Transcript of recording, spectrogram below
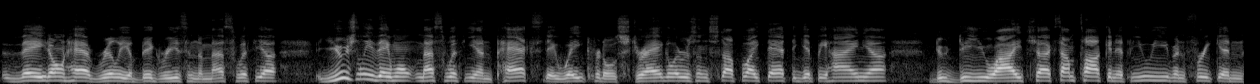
they don't have really a big reason to mess with you. Usually they won't mess with you in packs. They wait for those stragglers and stuff like that to get behind you. Do DUI checks. I'm talking if you even freaking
